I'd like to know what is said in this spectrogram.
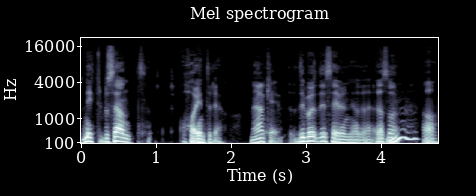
90% har inte det. Nej, okej. Okay. Det, det säger en hel del. Alltså, mm. ja.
